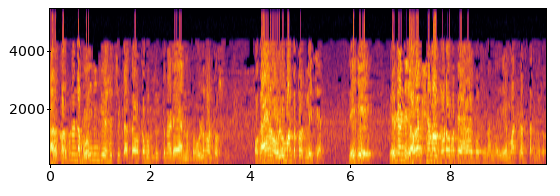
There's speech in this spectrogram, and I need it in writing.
కడుపు నిండా భోజనం చేసి వచ్చి పెద్ద ఒక్క బుద్ధి చెప్తున్నాడే అన్నంత ఒళ్ళు మంట వస్తుంది. ఒక ఆయన ఒళ్ళు మంటతో లేచారు. లేచి ఏమిటండి యోగక్షేమాలు చూడకపోతే ఏమైపోతుందండి? ఏం మాట్లాడతారు మీరు?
